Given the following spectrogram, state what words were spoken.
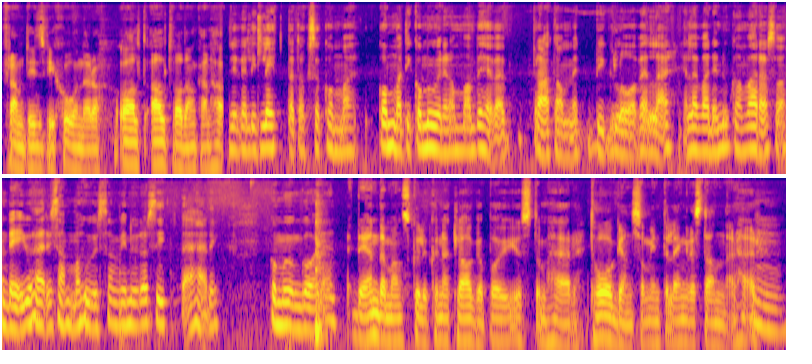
framtidsvisioner och, och, allt, allt vad de kan ha. Det är väldigt lätt att också komma, komma till kommunen om man behöver prata om ett bygglov eller, eller vad det nu kan vara så. Det är ju här i samma hus som vi nu då sitter här i kommungården. Det enda man skulle kunna klaga på är just de här tågen som inte längre stannar här. Mm.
